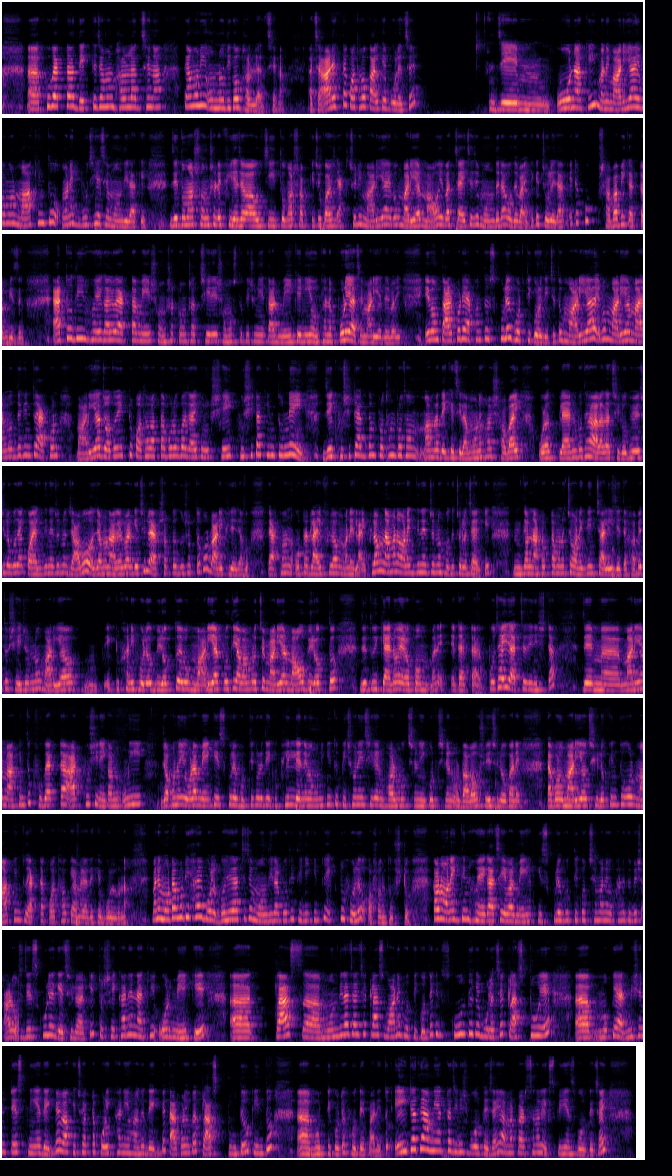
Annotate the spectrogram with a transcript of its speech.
খুব একটা দেখতে যেমন ভালো লাগছে না, তেমনই অন্যদিকেও ভালো লাগছে না। আচ্ছা আরেকটা কথাও কালকে বলেছে যে ও নাকি মানে মারিয়া এবং ওর মা কিন্তু অনেক বুঝিয়েছে মন্দিরাকে যে তোমার সংসারে ফিরে যাওয়া উচিত, তোমার সব কিছু করা অ্যাকচুয়ালি মারিয়া এবং মারিয়ার মাও এবার চাইছে যে মন্দিরা ওদের বাড়ি থেকে চলে যাক। এটা খুব স্বাভাবিক একটা রিজন এতদিন হয়ে গেল একটা মেয়ে সংসার টংসার ছেড়ে সমস্ত কিছু নিয়ে তার মেয়েকে নিয়ে ওইখানে পড়ে আছে মারিয়াদের বাড়ি। এবং তারপরে এখন তো স্কুলে ভর্তি করে দিচ্ছে। তো মারিয়া এবং মারিয়ার মায়ের মধ্যে কিন্তু এখন মারিয়া যতই একটু কথাবার্তা বলুক বা যাই করুক, সেই খুশিটা কিন্তু নেই। যে খুশিটা একদম প্রথম প্রথম আমরা দেখেছিলাম। মনে হয় সবাই ওরা প্ল্যান বোধহয় আলাদা ছিল। ভেবেছিল বোধহয় কয়েকদিনের জন্য যাব। যেমন আগের বার গেছিল, এক সপ্তাহ, দু সপ্তাহ পর বাড়ি ফিরে যাব। তো এখন ওটা লাইফ লং মানে লাইফ লং না মানে অনেক দিনের জন্য হতে চলেছে আর কি। কারণ নাটকটা মনে হচ্ছে অনেক দিন চালিয়ে যেতে হবে। তো সেই জন্য মারিয়াও একটুখানি হলেও বিরক্ত এবং মারিয়ার প্রতি আমার মনে হচ্ছে মারিয়ার মাও বিরক্ত যে, তুই কেন এরকম? মানে এটা একটা বোঝাই যাচ্ছে জিনিসটা। যে মারিয়ার মা কিন্তু খুব একটা আর খুশি নেই। কারণ উনি যখন ওই ওরা মেয়েকে স্কুলে ভর্তি করে দিয়ে ফিরলেন এবং উনি কিন্তু পিছনেই ছিলেন, ঘর মুছলেন, ই করছিলেন, ওর বাবাও শুয়েছিল ওখানে, তারপর মারিয়াও ছিল, কিন্তু ওর মা কিন্তু একটা কথাও ক্যামেরা দেখে বলল না। মানে মোটামুটি হয় বোঝা যাচ্ছে যে মন্দিরার প্রতি তিনি কিন্তু একটু হলেও অসন্তুষ্ট। কারণ অনেক দিন হয়ে গেছে, এবার মেয়েকে স্কুলে ভর্তি করছে মানে ওখানে তো বেশ আরও যে স্কুলে গেছিল আর কি, তো সেখানে নাকি ওর মেয়েকে ক্লাস মন্দিরা চাইছে ক্লাস ওয়ানে ভর্তি করতে, কিন্তু স্কুল থেকে বলেছে ক্লাস টুয়ে ওকে অ্যাডমিশন টেস্ট নিয়ে দেখবে বা কিছু একটা পরীক্ষা নিয়ে হয়তো দেখবে, তারপরে ওকে ক্লাস টুতেও কিন্তু ভর্তি করতে হতে পারে। তো এইটাতে আমি একটা জিনিস বলতে চাই, আমার পার্সোনাল এক্সপিরিয়েন্স বলতে চাই।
